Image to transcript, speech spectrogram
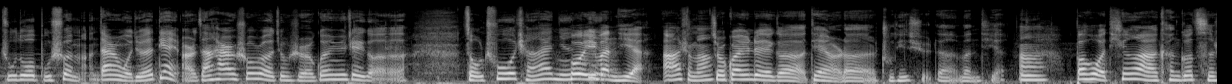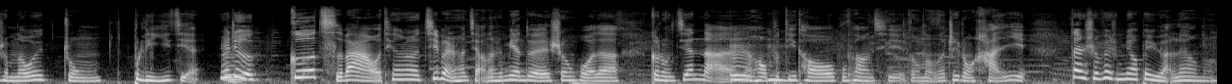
诸多不顺嘛，但是我觉得电影咱还是说说，就是关于这个走出尘埃。您我有一问题，啊？什么？就是关于这个电影的主题曲的问题，嗯包括我听啊、看歌词什么的，我有一种不理解，因为这个歌词吧，我听着基本上讲的是面对生活的各种艰难，嗯然后不低头、不放弃等等的这种含义。但是为什么要被原谅呢？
